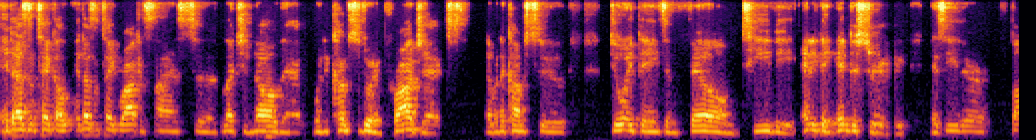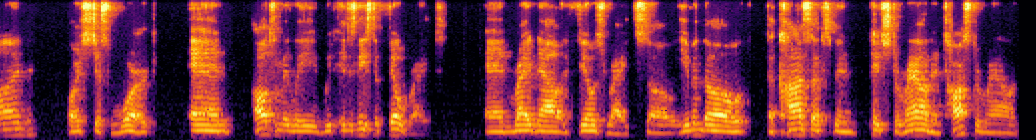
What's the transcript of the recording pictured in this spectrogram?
it doesn't take a it doesn't take rocket science to let you know that when it comes to doing projects and when it comes to doing things in film tv anything industry it's either fun or it's just work and ultimately it just needs to feel right and right now it feels right so even though the concept's been pitched around and tossed around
